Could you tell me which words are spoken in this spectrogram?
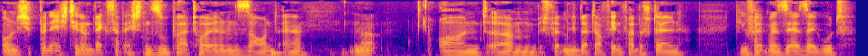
und ich bin echt hin und weg. Es hat echt einen super tollen Sound. Äh. Ja. Und ähm, ich werde mir die Blätter auf jeden Fall bestellen. Die gefällt mir sehr, sehr gut.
